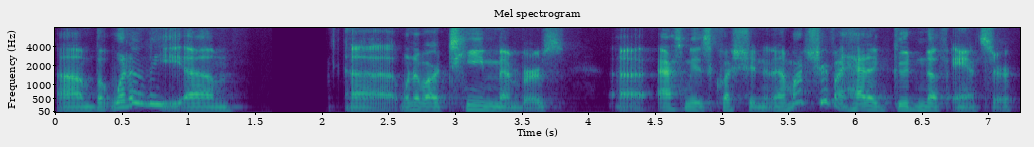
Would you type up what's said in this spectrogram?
Um, but one of the um, uh, one of our team members uh, asked me this question, and I'm not sure if I had a good enough answer.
